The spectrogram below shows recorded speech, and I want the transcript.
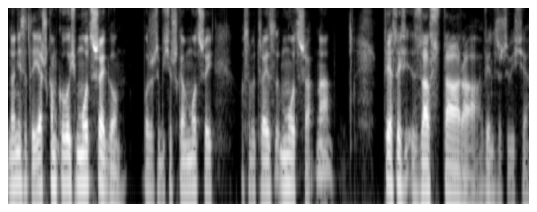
no niestety, ja szukam kogoś młodszego, bo rzeczywiście szukam młodszej osoby, która jest młodsza. No, ty jesteś za stara, więc rzeczywiście.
